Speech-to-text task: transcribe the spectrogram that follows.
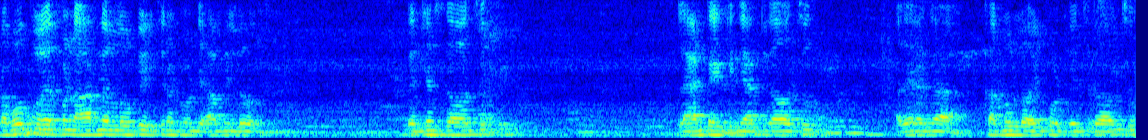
ప్రభుత్వం ఏర్పడిన ఆరు నెలలలోపు ఇచ్చినటువంటి హామీల్లో పెన్షన్స్ కావచ్చు ల్యాండ్ టైటిలింగ్ యాక్ట్ కావచ్చు అదేవిధంగా కర్నూలులో హైకోర్టు బెంచ్ కావచ్చు.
